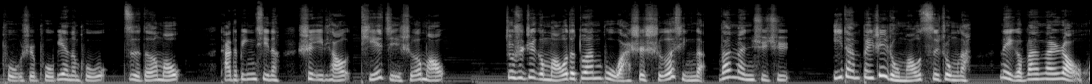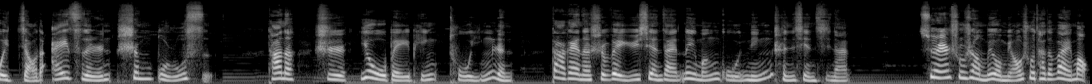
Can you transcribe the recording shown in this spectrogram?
普是普遍的普，字德谋。他的兵器呢是一条铁戟蛇矛，就是这个矛的端部啊是蛇形的，弯弯曲曲。一旦被这种矛刺中呢，那个弯弯绕会搅得挨刺的人生不如死。他呢是右北平土营人，大概呢是位于现在内蒙古宁城县西南。虽然书上没有描述他的外貌，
